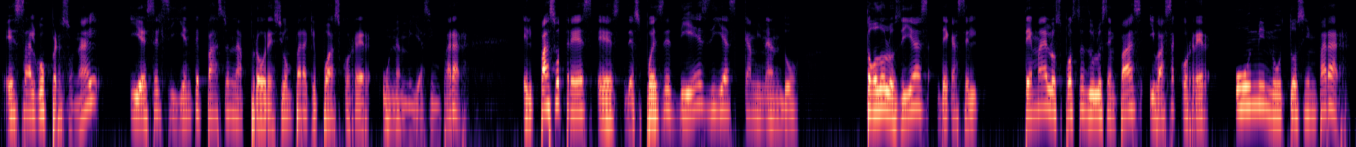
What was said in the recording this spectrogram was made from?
Es algo personal y es el siguiente paso en la progresión para que puedas correr una milla sin parar. El paso 3 es después de 10 días caminando todos los días, dejas el tema de los postes de luz en paz y vas a correr un minuto sin parar.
